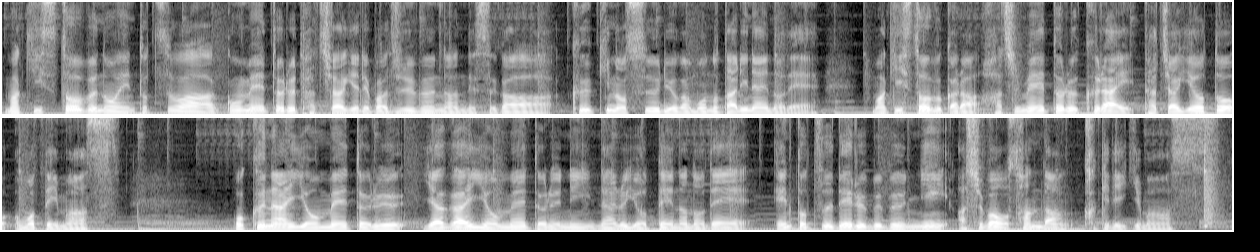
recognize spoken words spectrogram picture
薪ストーブの煙突は5メートル立ち上げれば十分なんですが空気の数量が物足りないので薪ストーブから8メートルくらい立ち上げようと思っています。屋内4メートル野外4メートルになる予定なので煙突出る部分に足場を3段かけていきます。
